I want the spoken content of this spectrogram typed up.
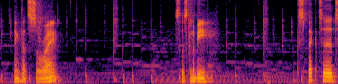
I think that's all right. So it's going to be expected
